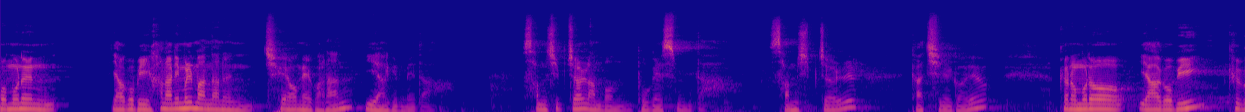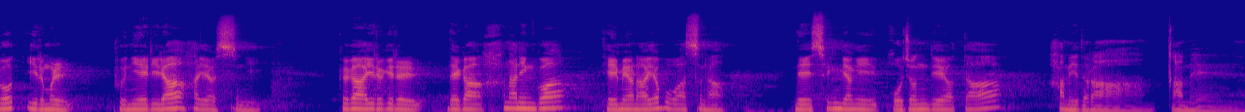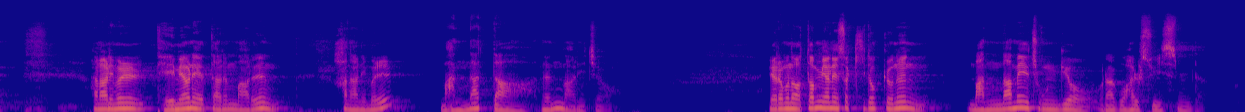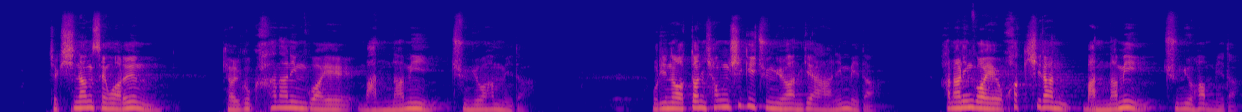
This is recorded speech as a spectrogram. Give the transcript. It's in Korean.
본문은 야곱이 하나님을 만나는 체험에 관한 이야기입니다. 30절 한번 보겠습니다. 30절 같이 읽어요. 그러므로 야곱이 그곳 이름을 브니엘이라 하였으니 그가 이르기를 내가 하나님과 대면하여 보았으나 내 생명이 보존되었다 함이더라. 아멘. 하나님을 대면했다는 말은 하나님을 만났다는 말이죠. 여러분 어떤 면에서 기독교는 만남의 종교라고 할 수 있습니다. 즉 신앙생활은 결국 하나님과의 만남이 중요합니다. 우리는 어떤 형식이 중요한 게 아닙니다. 하나님과의 확실한 만남이 중요합니다.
